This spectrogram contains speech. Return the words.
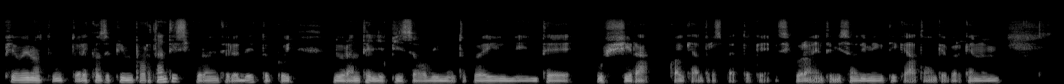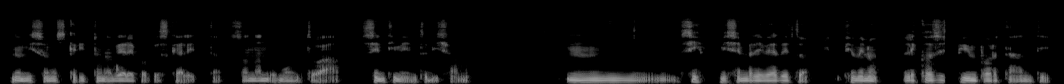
più o meno tutto, le cose più importanti sicuramente le ho detto, poi durante gli episodi molto probabilmente uscirà qualche altro aspetto che sicuramente mi sono dimenticato anche perché non, non mi sono scritto una vera e propria scaletta, sto andando molto a sentimento diciamo. Mm, sì, mi sembra di aver detto più o meno le cose più importanti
